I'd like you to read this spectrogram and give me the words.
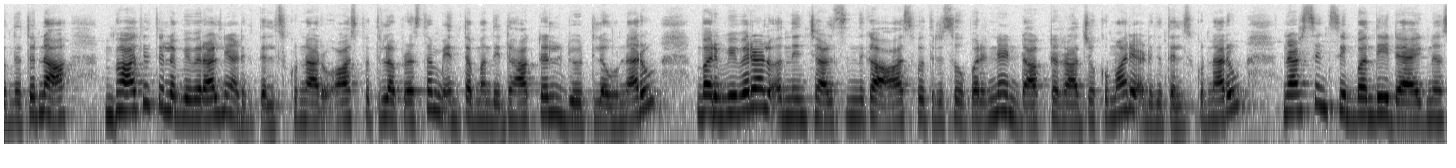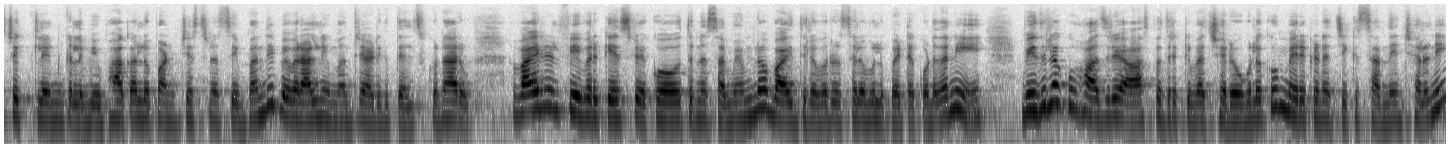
పొందుతున్న బాధితుల వివరాల్ని అడిగి తెలుసుకున్నారు. ఆసుపత్రిలో ప్రస్తుతం ఎంతమంది డాక్టర్లు డ్యూటీలో ఉన్నారు? వారి వివరాలు అందించాల్సిందిగా ఆసుపత్రి సూపరింటెండెంట్ డాక్టర్ రాజకుమారి అడిగి తెలుసుకున్నారు. నర్సింగ్ సిబ్బంది డయాగ్నోస్టిక్ క్లినికల్ విభాగాల్లో పనిచేస్తున్న సిబ్బంది వివరాలని మంత్రి అడిగి తెలుసుకున్నారు. వైరల్ ఫీవర్ కేసులు ఎక్కువ అవుతున్న సమయంలో వైద్యులెవరూ సెలవులు పెట్టకూడదని విధులకు హాజరై ఆసుపత్రికి వచ్చే రోగులకు మెరుగైన చికిత్స అందించాలని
